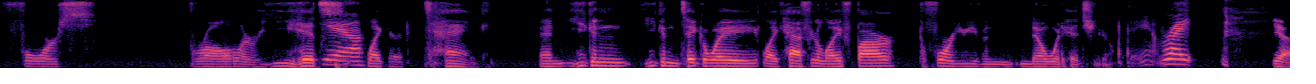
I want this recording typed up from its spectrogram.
force brawler. He hits Yeah. like a tank, and he can he can take away like half your life bar before you even know what hits you. Damn. Right. Yeah,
